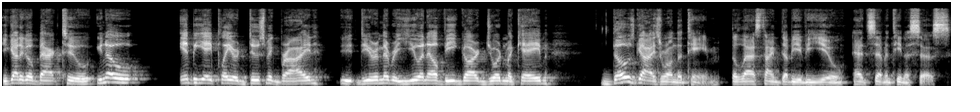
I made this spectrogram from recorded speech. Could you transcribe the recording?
You got to go back to, you know, NBA player Deuce McBride. Do you remember UNLV guard Jordan McCabe? Those guys were on the team the last time WVU had 17 assists.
